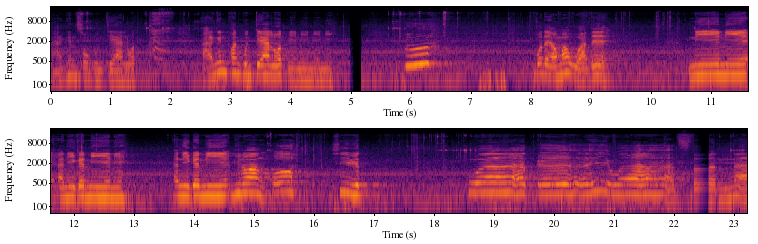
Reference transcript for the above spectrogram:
หาเงินส่งกุญแจรถ หาเงินผ่อนกุญแจรถนี่นี่นี่นี่อู้บ่ได้เอามาอวดเด้นี่นี่อันนี้ก็นี่นี่ อันนี้ก็นี่พี่น้อง โอ้ชีวิต วาดเอ้ยวาสนา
